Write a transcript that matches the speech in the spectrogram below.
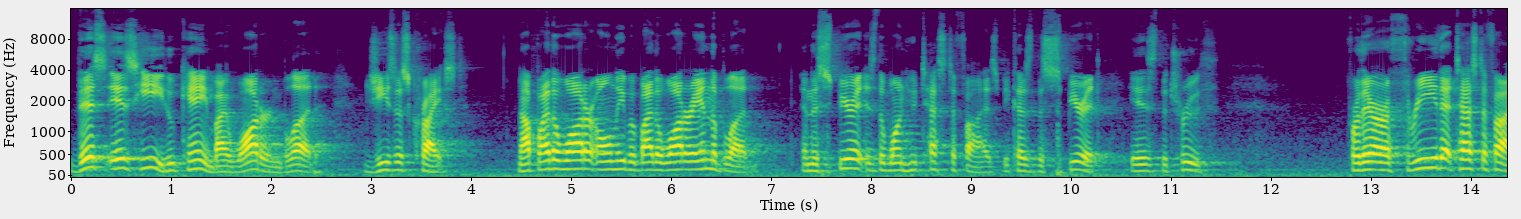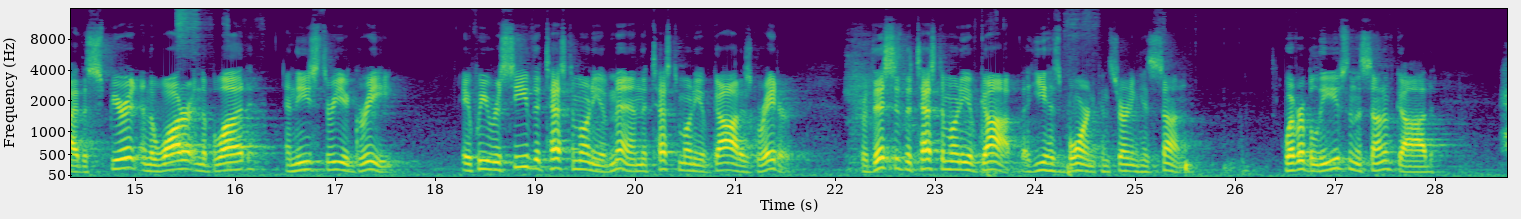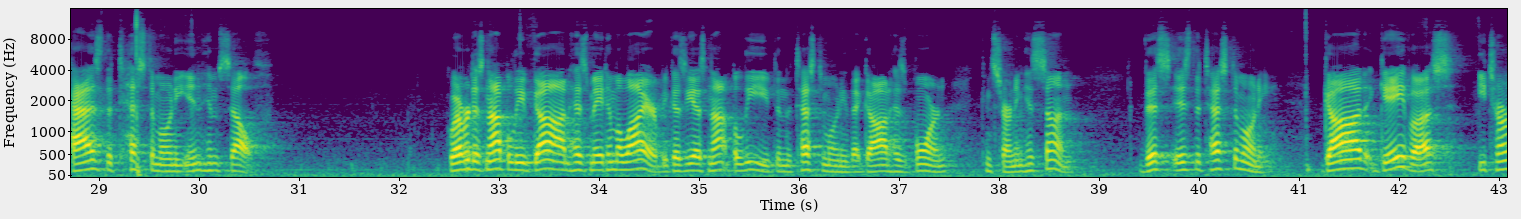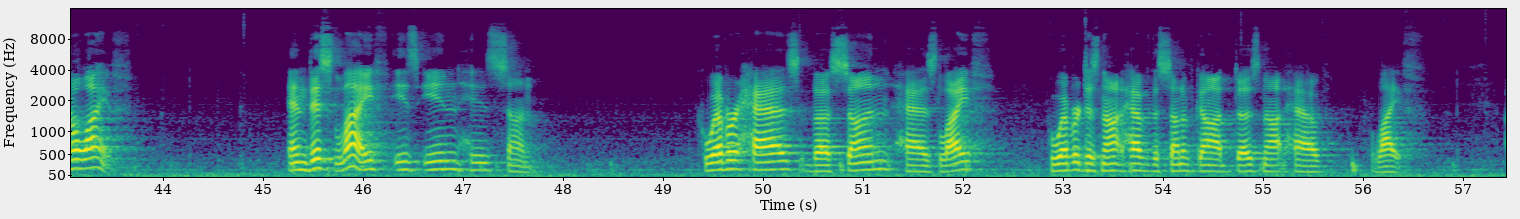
This is He who came by water and blood Jesus Christ, not by the water only, but by the water and the blood. And the Spirit is the one who testifies, because the Spirit is the truth. For there are three that testify the Spirit, and the water, and the blood, and these three agree. If we receive the testimony of men, the testimony of God is greater. For this is the testimony of God that he has borne concerning his Son. Whoever believes in the Son of God has the testimony in himself. Whoever does not believe God has made him a liar, because he has not believed in the testimony that God has borne concerning his Son. This is the testimony God gave us eternal life, and this life is in his Son. Whoever has the Son has life. Whoever does not have the Son of God does not have life.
